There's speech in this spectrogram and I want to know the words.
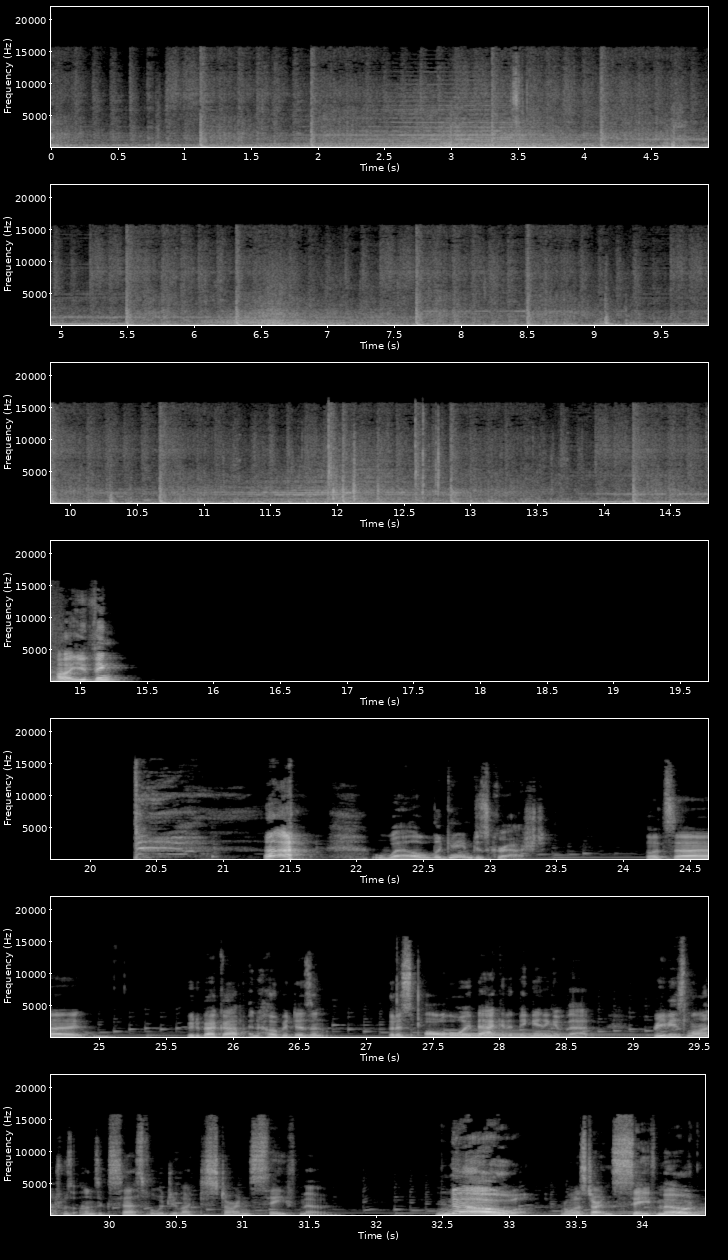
Oh, you think... well, the game just crashed. Let's uh boot it back up and hope it doesn't put us all the way back at the beginning of that. Previous launch was unsuccessful. Would you like to start in safe mode? No! I don't want to start in safe mode.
